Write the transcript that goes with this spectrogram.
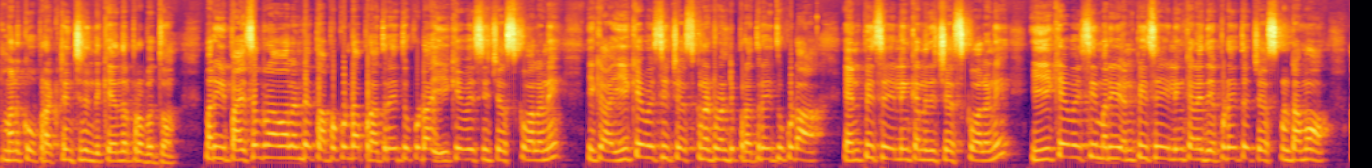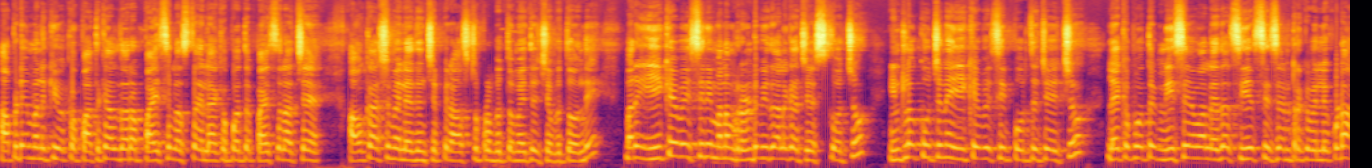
మనకు ప్రకటించింది కేంద్ర ప్రభుత్వం. మరి ఈ పైసలు రావాలంటే తప్పకుండా ప్రతి రైతు కూడా ఈకేవైసీ చేసుకోవాలని ఇక ఈకేవైసీ చేసుకున్నటువంటి ప్రతి రైతు కూడా ఎన్పిసిఐ లింక్ అనేది చేసుకోవాలని ఈ ఈకేవైసీ మరియు ఎన్పిసిఐ లింక్ అనేది ఎప్పుడైతే చేసుకుంటామో అప్పుడే మనకి యొక్క పథకాల ద్వారా పైసలు వస్తాయి లేకపోతే పైసలు వచ్చే అవకాశమే లేదని చెప్పి రాష్ట్ర ప్రభుత్వం అయితే చెబుతోంది. మరి ఈకేవైసీని మనం రెండు విధాలుగా చేసుకోవచ్చు. ఇంట్లో కూర్చునే ఈకేవైసీ పూర్తి చేయొచ్చు. లేకపోతే మీ సేవ లేదా సిఎస్సి సెంటర్కి వెళ్ళి కూడా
